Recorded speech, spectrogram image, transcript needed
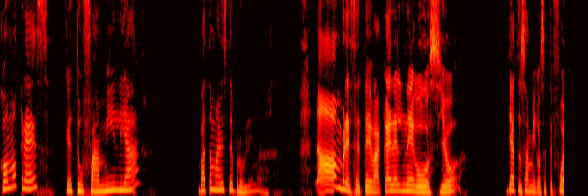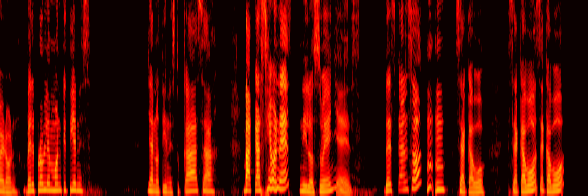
¿Cómo crees que tu familia va a tomar este problema? No, hombre, se te va a caer el negocio. Ya tus amigos se te fueron. Ve el problemón que tienes. Ya no tienes tu casa. Vacaciones, ni lo sueñes. Descanso, se acabó. Se acabó, se acabó.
